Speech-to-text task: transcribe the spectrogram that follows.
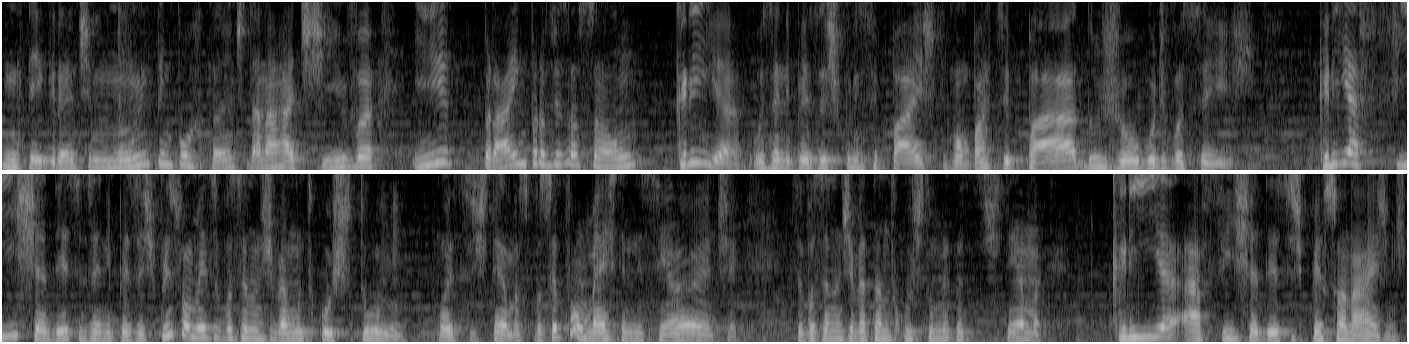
integrante muito importante da narrativa e para improvisação cria os NPCs principais que vão participar do jogo de vocês. Cria a ficha desses NPCs, principalmente se você não tiver muito costume com esse sistema. Se você for um mestre iniciante, se você não tiver tanto costume com esse sistema, cria a ficha desses personagens.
